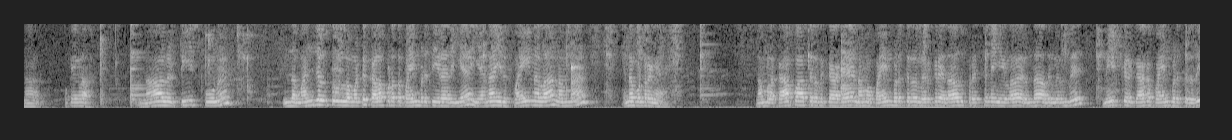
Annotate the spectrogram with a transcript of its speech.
நாலு. ஓகேங்களா? நாலு டீஸ்பூனு இந்த மஞ்சள் தூளில் மட்டும் கலப்படத்தை பயன்படுத்திடாதீங்க ஏன்னா இது ஃபைனலாக நம்ம என்ன பண்ணுறோங்க நம்மளை காப்பாற்றுறதுக்காக நம்ம பயன்படுத்துறதுல இருக்கிற ஏதாவது பிரச்சனைகளாக இருந்தால் அதிலிருந்து மீட்கிறதுக்காக பயன்படுத்துறது.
